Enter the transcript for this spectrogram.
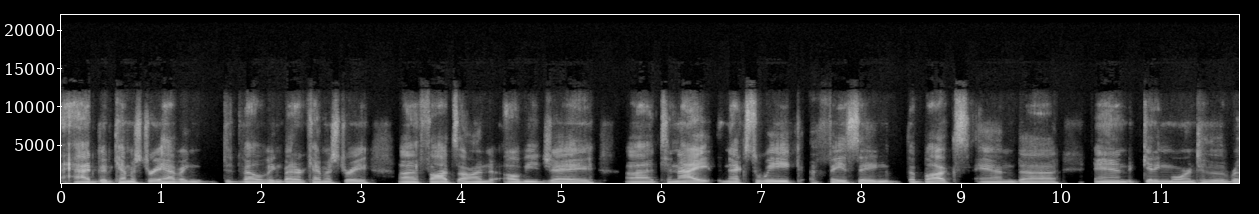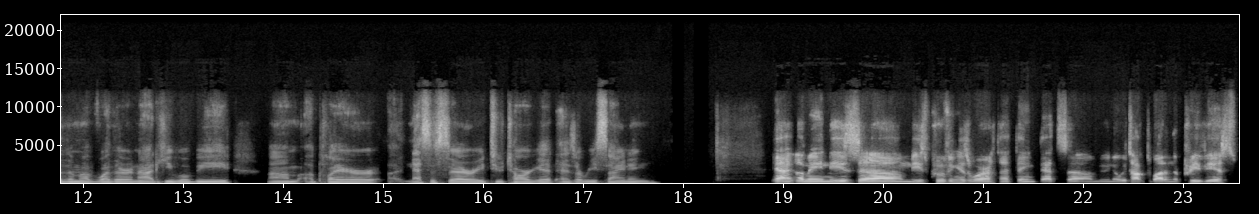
had good chemistry, having developing better chemistry. Uh, thoughts on OBJ uh, tonight, next week, facing the Bucks, and uh, and getting more into the rhythm of whether or not he will be um, a player uh, necessary to target as a re-signing? Yeah, I mean he's um, he's proving his worth. I think that's um, you know we talked about in the previous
